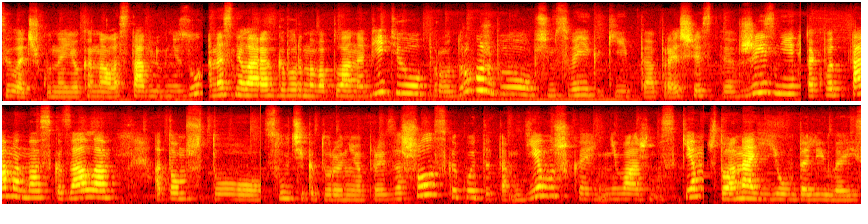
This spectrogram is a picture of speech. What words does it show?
ссылочку на ее канал оставлю внизу. Она сняла разговорного плана видео про дружбу, в общем, свои какие-то происшествия в жизни. Так вот, там она сказала о том, что случай, который у нее произошел с какой-то там девушкой, неважно с кем, что она ее удалила из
